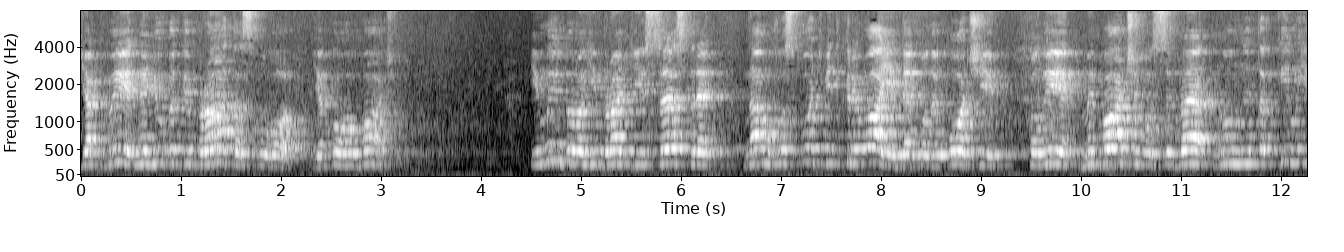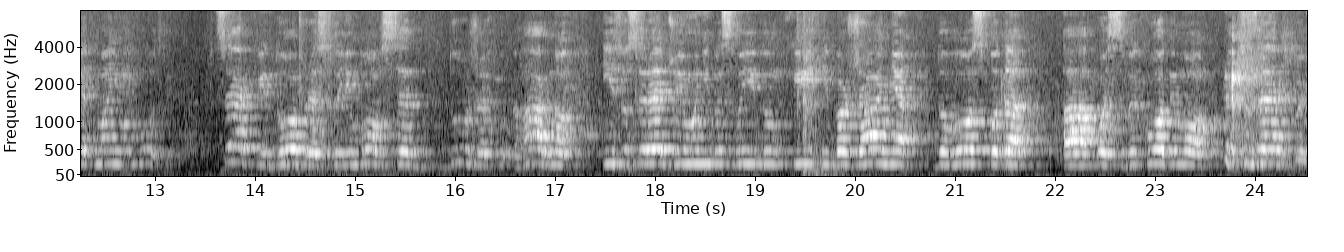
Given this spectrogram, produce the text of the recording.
як ви не любите брата свого, якого бачите? І ми, дорогі браті і сестри, нам Господь відкриває деколи очі, коли ми бачимо себе ну, не такими, як маємо бути. В церкві добре стоїмо, все дуже гарно і зосереджуємо ніби свої думки і бажання до Господа, а ось виходимо з церкви,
